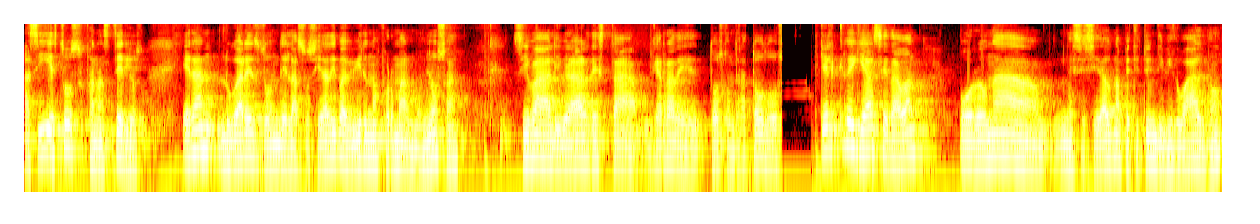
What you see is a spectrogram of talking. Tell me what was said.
Así, estos fanasterios eran lugares donde la sociedad iba a vivir de una forma armoniosa, se iba a liberar de esta guerra de todos contra todos, que él creía se daban por una necesidad, un apetito individual, ¿no?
